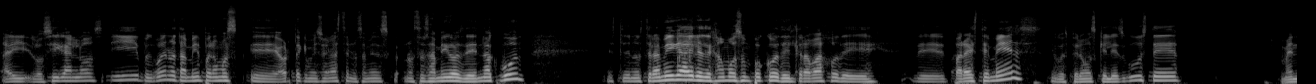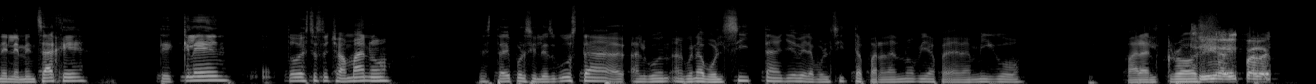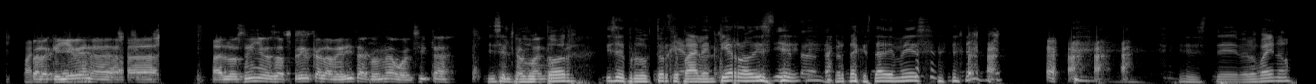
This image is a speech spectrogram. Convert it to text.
Ahí los síganlos. Y pues bueno, también ponemos, eh, ahorita que mencionaste nuestros amigos, nuestros amigos de Knockboon, este, nuestra amiga, ahí les dejamos un poco del trabajo de, para este mes. Esperemos que les guste. Mándenle mensaje. Tecleen. Todo esto está hecho a mano. Está ahí por si les gusta. Algún, alguna bolsita. Lleve la bolsita para la novia, para el amigo, para el crush. Sí, ahí para, para que lleven a, a, a los niños a pedir calaverita con una bolsita. Dice el productor, dice el productor que para el entierro, dice, ahorita que está de mes. Este, pero bueno,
